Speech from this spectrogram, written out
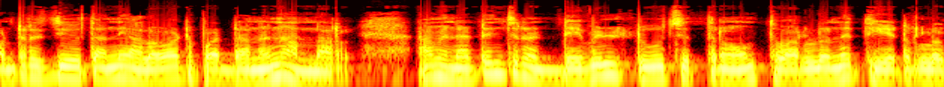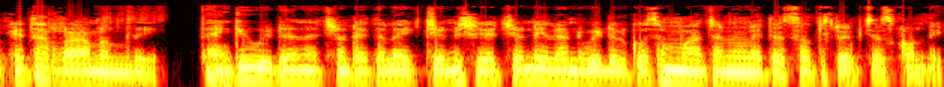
ఒంటరి జీవితాన్ని అలవాటు పడ్డానని అన్నారు. ఆమె నటించిన డెవిల్ టూ చిత్రం త్వరలోనే థియేటర్లోకి అయితే రానుంది. థ్యాంక్ యూ వీడియో నచ్చినట్టయితే లైక్ చేయండి షేర్ చేయండి. ఇలాంటి వీడియోల కోసం మా ఛానల్ అయితే సబ్స్క్రైబ్ చేసుకోండి.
